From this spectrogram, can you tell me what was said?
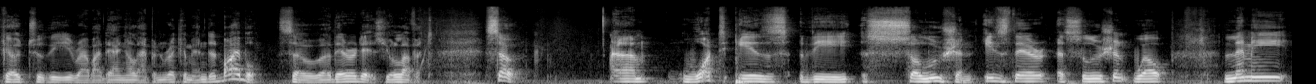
go to the Rabbi Daniel Lapin recommended Bible. So uh, there it is. You'll love it. So, um, what is the solution? Is there a solution? Well, let me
